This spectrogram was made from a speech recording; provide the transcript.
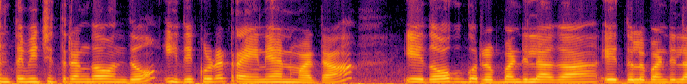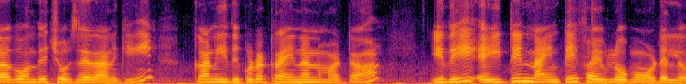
ఎంత విచిత్రంగా ఉందో? ఇది కూడా ట్రైనే అనమాట ఏదో ఒక గుర్ర బండిలాగా ఎద్దుల బండిలాగా ఉంది చూసేదానికి. కానీ ఇది కూడా ట్రైన్ అనమాట ఇది ఎయిటీన్ నైంటీ ఫైవ్లో మోడల్.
